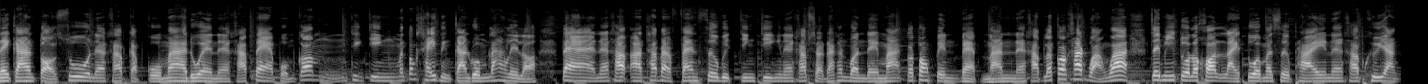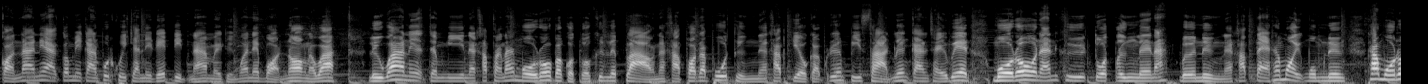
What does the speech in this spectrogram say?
ในการต่อสู้นะครับกับโกมาด้วยนะครับแต่ผมก็จริง ๆ มันต้องใช้ถึงการรวมร่างเลยเหรอ แต่นะครับถ้าแบบแฟนเซอร์วิสจริงๆนะครับสำหรับดักันบอลไดมะก็ต้องเป็นแบบนั้นนะครับแล้วก็คาดหวังว่าจะมีตัวละครหลายตัวมาเซอร์ไพรส์นะครับคืออย่างก่อนหน้าเนี่ยก็มีการพูดคุยกันใน reddit นะหมายถึงว่าในบอร์ดนอกนะว่า หรือว่าเนี่ยจะมีนะครับทางด้านโมโรปรากฏตัวขึ้นหรือเปล่านะครับเพราะถ้าพูดถึงนะครับเกี่ยวกับเรื่องปีศาจเรื่องการใช้เวทโมโรนั้นคือตัวตึงเลยนะเบอร์หนึ่งนะครับแต่ถ้ามองอีกมุมหนึ่งถ้าโมโร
